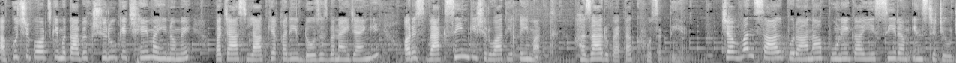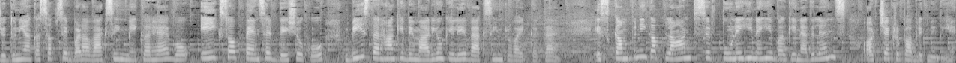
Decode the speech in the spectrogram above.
अब कुछ रिपोर्ट्स के मुताबिक शुरू के छह महीनों में 50 लाख के करीब डोजेस बनाई जाएँगी और इस वैक्सीन की शुरुआती कीमत हज़ार रुपए तक हो सकती है। चौवन साल पुराना पुणे का ये सीरम इंस्टीट्यूट, जो दुनिया का सबसे बड़ा वैक्सीन मेकर है, वो एक सौ पैंसठ देशों को 20 तरह की बीमारियों के लिए वैक्सीन प्रोवाइड करता है। इस कंपनी का प्लांट सिर्फ़ पुणे ही नहीं, बल्कि नेदरलैंड्स और चेक रिपब्लिक में भी है।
